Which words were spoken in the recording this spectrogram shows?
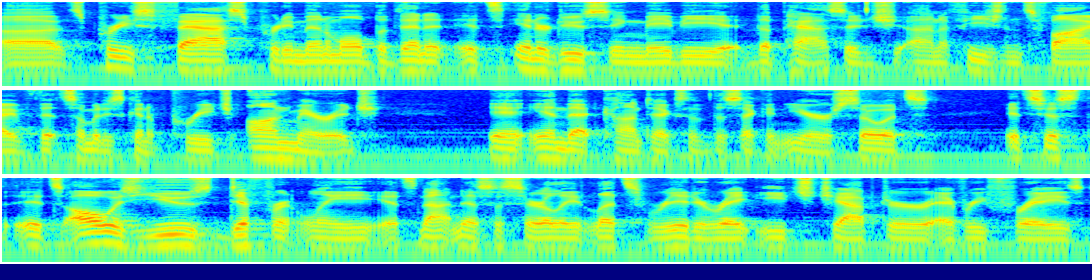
Uh, it's pretty fast, pretty minimal, but then it, it's introducing maybe the passage on Ephesians 5 that somebody's going to preach on marriage in, in, that context of the second year. So it's it's just it's always used differently. It's not necessarily let's reiterate each chapter, every phrase.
